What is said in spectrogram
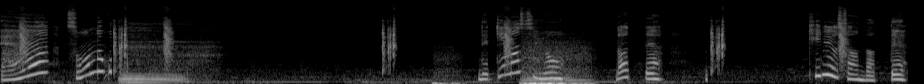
えー、そんなことできますよ。だって桐生さんだって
